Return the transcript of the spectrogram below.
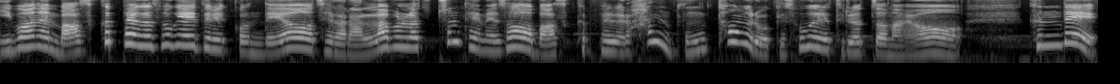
이번엔 마스크팩을 소개해 드릴 건데요. 제가 랄라블라 추천템에서 마스크팩을 한 뭉텅이로 이렇게 소개를 드렸잖아요. 근데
